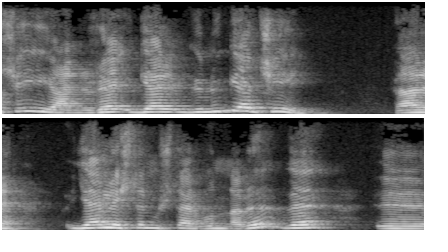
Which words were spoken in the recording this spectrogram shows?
şeyi yani re, ger, günün gerçeği. Yani yerleştirmişler bunları ve e,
